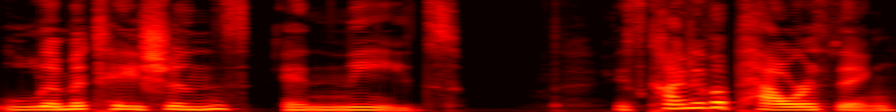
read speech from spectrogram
limitations, and needs. It's kind of a power thing.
